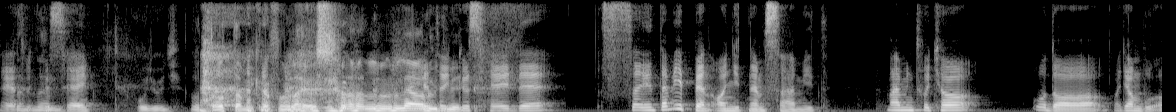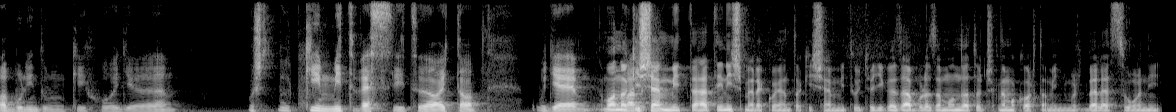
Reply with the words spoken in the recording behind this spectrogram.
Lehet, hogy közhely. Úgy, úgy. Ott, ott a mikrofon, Lajos. Lehet, hogy közhely, de szerintem éppen annyit nem számít. Mármint, hogyha oda, vagy abból, abból indulunk ki, hogy ö, most ki mit veszít rajta. Ugye van, aki semmit, tehát én ismerek olyant, aki semmit, úgyhogy igazából az a mondatot csak nem akartam így most beleszólni,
